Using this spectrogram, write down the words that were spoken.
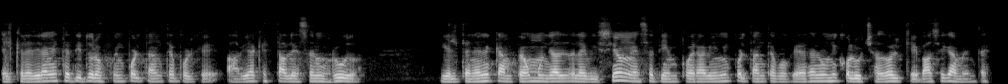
el que le dieran este título fue importante porque había que establecer un rudo. Y el tener el campeón mundial de televisión en ese tiempo era bien importante porque era el único luchador que básicamente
